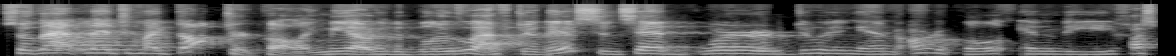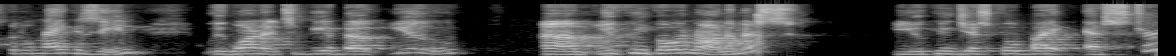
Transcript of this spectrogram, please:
So that led to my doctor calling me out of the blue after this and said, We're doing an article in the hospital magazine. We want it to be about you. Um, you can go anonymous. You can just go by Esther,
